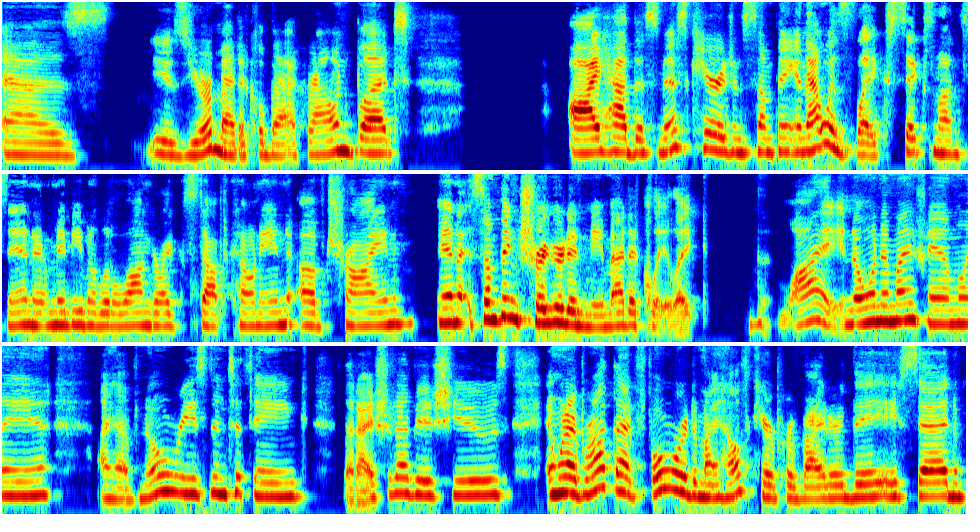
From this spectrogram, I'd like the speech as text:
as is your medical background but I had this miscarriage and something, and that was like six months in, or maybe even a little longer. I stopped counting of trying, and something triggered in me medically. Like, why? No one in my family. I have no reason to think that I should have issues. And when I brought that forward to my healthcare provider, they said,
